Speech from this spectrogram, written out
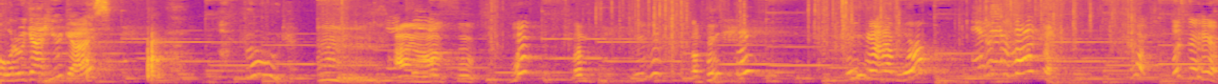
Oh, what do we got here, guys? Food. I love food. What? Um, a big food? You gonna have work? This is awesome. Look, listen here.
